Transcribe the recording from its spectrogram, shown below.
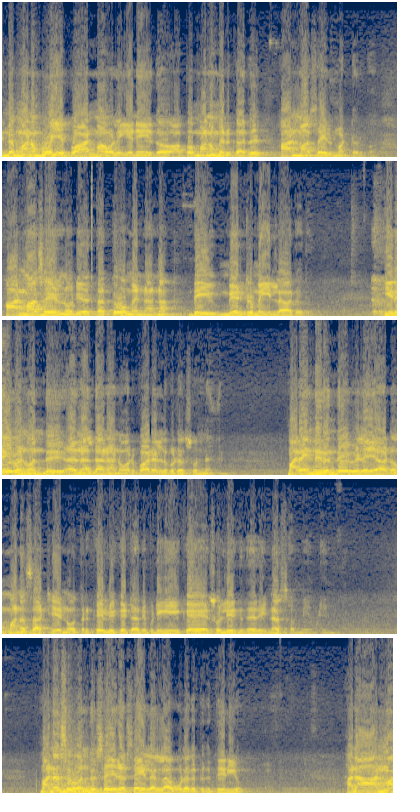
இந்த மனம் போய் எப்போ ஆன்மாவில் இணையுதோ அப்போ மனம் இருக்காது. ஆன்மா செயல் மட்டும் இருக்கும். ஆன்மா செயலினுடைய தத்துவம் என்னன்னா தெய்வ வேற்றுமை இல்லாதது. இறைவன் வந்து அதனால தான் நான் ஒரு பாடலில் கூட சொன்னேன். மறைந்திருந்தே விளையாடும் மனசாட்சியன்னு ஒருத்தர் கேள்வி கேட்டார். இப்படி கே சொல்லியிருக்குது. அது என்ன சாமி அப்படின்னு. மனசு வந்து செய்கிற செயலெல்லாம் உலகத்துக்கு தெரியும். ஆனால் ஆன்மா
